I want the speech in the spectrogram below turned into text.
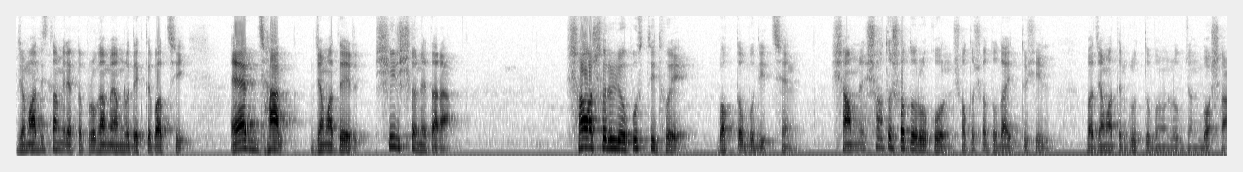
জামাত ইসলামের একটা প্রোগ্রামে আমরা দেখতে পাচ্ছি, এক ঝাঁক জামাতের শীর্ষ নেতারা সশরীরে উপস্থিত হয়ে বক্তব্য দিচ্ছেন। সামনে শত শত রোকন, শত শত দায়িত্বশীল বা জামাতের গুরুত্বপূর্ণ লোকজন বসা।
